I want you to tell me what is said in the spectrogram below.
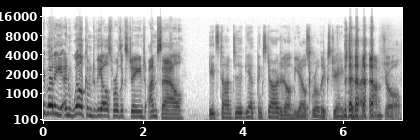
everybody, and welcome to the Elseworlds Exchange. I'm Sal. It's time to get things started on the Elseworld Exchange tonight. I'm Joel.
